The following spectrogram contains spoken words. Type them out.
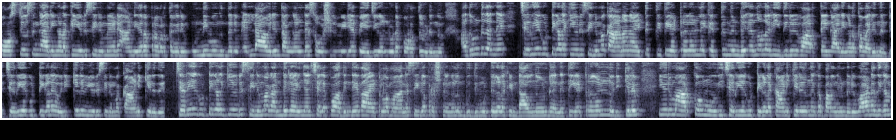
പോസ്റ്റേഴ്സും കാര്യങ്ങളൊക്കെ ഈ ഒരു സിനിമയുടെ അണിയറ പ്രവർത്തകരും ഉണ്ണി മുകുന്ദനും എല്ലാവരും തങ്ങളുടെ സോഷ്യൽ മീഡിയ പേജുകളിലൂടെ പുറത്തുവിടുന്നു. അതുകൊണ്ട് തന്നെ ചെറിയ കുട്ടികളൊക്കെ ഈ ഒരു സിനിമ കാണാനായിട്ട് തിയേറ്ററുകളിലേക്ക് എത്തുന്നുണ്ട് എന്നുള്ള രീതിയിൽ ഒരു വാർത്തയും കാര്യങ്ങളൊക്കെ വരുന്നുണ്ട്. ചെറിയ കുട്ടികളെ ഒരിക്കലും ഈ ഒരു സിനിമ കാണിക്കരുത്. ചെറിയ കുട്ടികൾക്ക് ഈ ഒരു സിനിമ കണ്ടു കഴിഞ്ഞാൽ ചിലപ്പോൾ അതിന്റെതായിട്ടുള്ള മാനസിക പ്രശ്നങ്ങളും ബുദ്ധിമുട്ടുകളൊക്കെ ഉണ്ടാവുന്നതുകൊണ്ട് തന്നെ തിയേറ്ററുകളിൽ ഒരിക്കലും ഈ ഒരു മാർക്കോ മൂവി ചെറിയ കുട്ടികളെ കാണിക്കരുത് എന്നൊക്കെ പറഞ്ഞുകൊണ്ട് ഒരുപാടധികം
